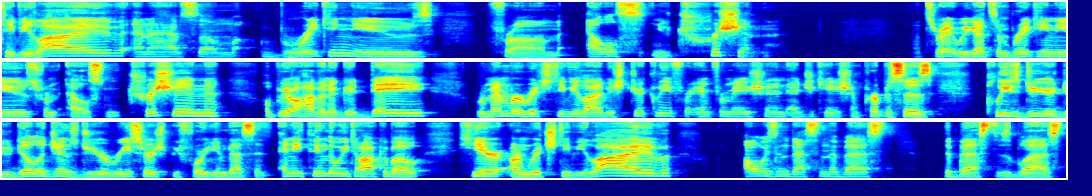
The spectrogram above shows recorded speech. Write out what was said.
TV Live, and I have some breaking news from Else Nutrition. That's right, we got some breaking news from Else Nutrition. Hope you're all having a good day. Remember, Rich TV Live is strictly for information and education purposes. Please do your due diligence, do your research before you invest in anything that we talk about here on Rich TV Live. Always invest in the best. The best is blessed.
